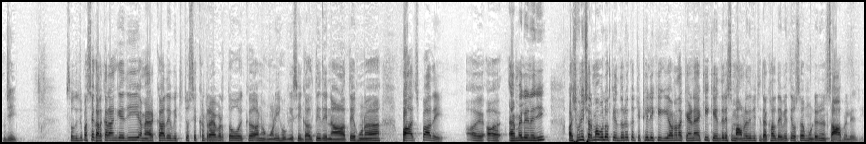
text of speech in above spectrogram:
ਜੀ। ਸੋ ਦੂਜੇ ਪਾਸੇ ਗੱਲ ਕਰਾਂਗੇ ਜੀ, ਅਮਰੀਕਾ ਦੇ ਵਿੱਚ ਜੋ ਸਿੱਖ ਡਰਾਈਵਰ ਤੋਂ ਇੱਕ ਅਨਹੋਣੀ ਹੋ ਗਈ ਸੀ ਗਲਤੀ ਦੇ ਨਾਲ, ਤੇ ਹੁਣ ਭਾਜਪਾ ਦੇ ਐਮਐਲਏ ਨੇ ਜੀ, ਅਸ਼ਵਨੀ ਸ਼ਰਮਾ ਵੱਲੋਂ ਕੇਂਦਰ ਨੂੰ ਇੱਕ ਚਿੱਠੀ ਲਿਖੀ ਗਈ ਹੈ ਉਹਨਾਂ ਦਾ ਕਹਿਣਾ ਹੈ ਕਿ ਕੇਂਦਰ ਇਸ ਮਾਮਲੇ ਦੇ ਵਿੱਚ ਦਖਲ ਦੇਵੇ ਤੇ ਉਸ ਮੁੰਡੇ ਨੂੰ ਇਨਸਾਫ ਮਿਲੇ ਜੀ।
